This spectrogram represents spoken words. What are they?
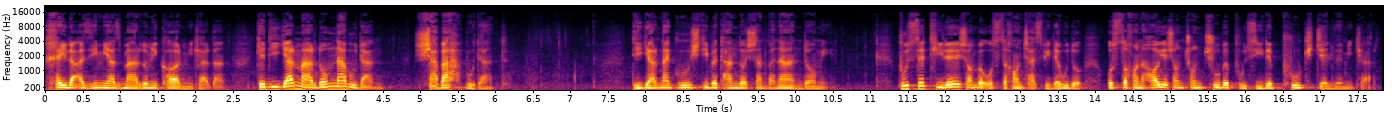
خیلی عظیمی از مردمی کار می‌کردند که دیگر مردم نبودند شبه بودند. دیگر نه گوشتی به تن داشتند و نه اندامی. پوست تیرهشان به استخوان چسبیده بود و استخوانهایشان چون چوب پوسیده پوک جلوه می کرد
